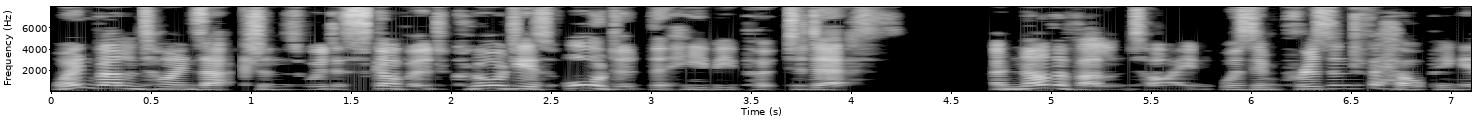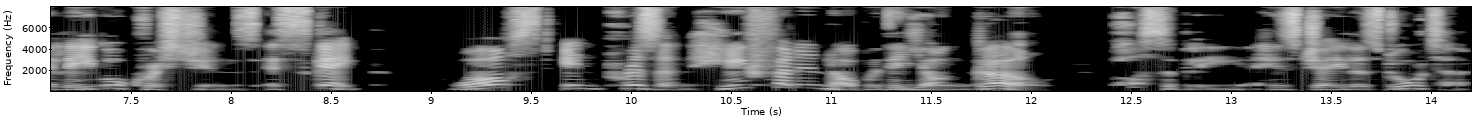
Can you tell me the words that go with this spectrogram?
When Valentine's actions were discovered, Claudius ordered that he be put to death. Another Valentine was imprisoned for helping illegal Christians escape. Whilst in prison, he fell in love with a young girl, possibly his jailer's daughter,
